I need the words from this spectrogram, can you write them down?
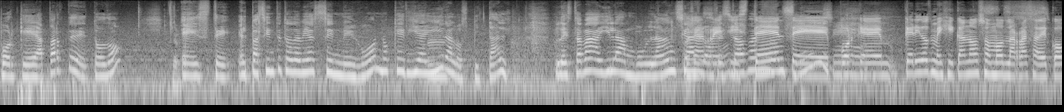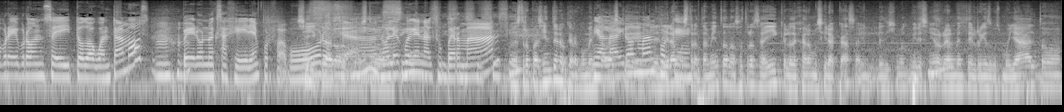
porque aparte de todo, este, el paciente todavía se negó, no quería ir al hospital le estaba ahí la ambulancia. O sea, resistente, porque queridos mexicanos somos la raza de cobre, bronce y todo aguantamos, pero no exageren, por favor, o sea, no le jueguen al Superman. Nuestro paciente lo que argumentaba es que le diéramos tratamiento a nosotros ahí, que lo dejáramos ir a casa y le dijimos, mire señor, realmente el riesgo es muy alto,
